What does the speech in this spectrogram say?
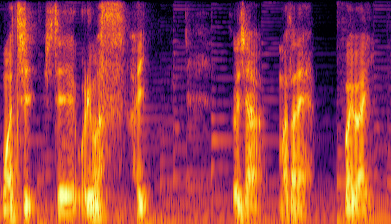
お待ちしております。はい。それじゃあ、またね。バイバイ。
